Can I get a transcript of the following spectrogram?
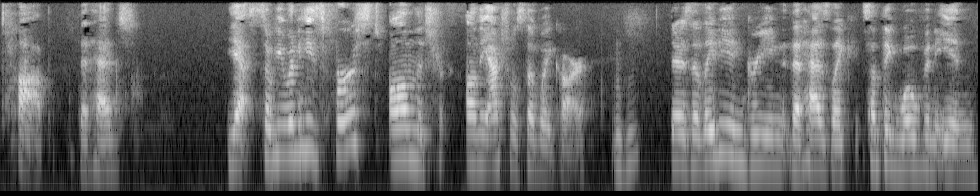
top that had, yes, so he, when he's first on the, tr- on the actual subway car, hmm there's a lady in green that has like something woven in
